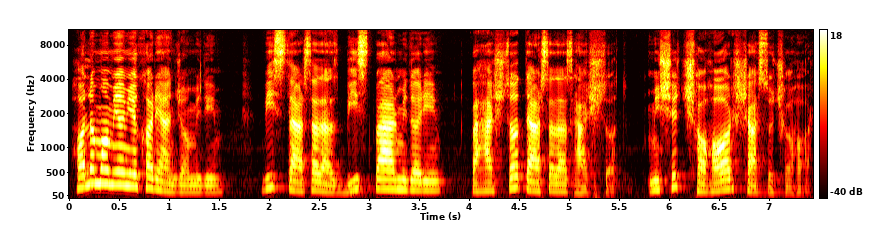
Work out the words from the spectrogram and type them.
حالا ما میام یه کاری انجام میدیم. 20 درصد از 20 برمیداریم و 80 درصد از 80 میشه 464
